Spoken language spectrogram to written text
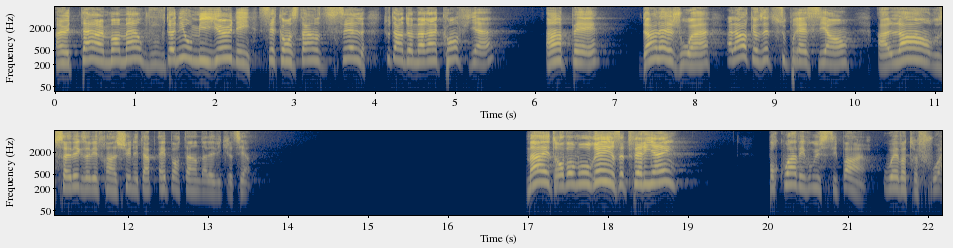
un, temps, un moment où vous vous donnez au milieu des circonstances difficiles tout en demeurant confiant, en paix, dans la joie, alors que vous êtes sous pression, alors vous savez que vous avez franchi une étape importante dans la vie chrétienne. Maître, on va mourir, ça ne te fait rien? Pourquoi avez-vous eu si peur? Où est votre foi?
